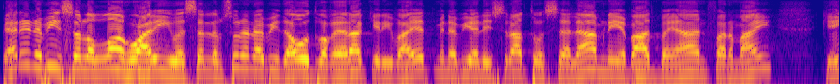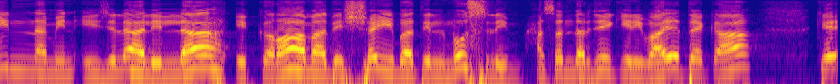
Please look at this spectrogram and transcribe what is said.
پیارے نبی صلی اللہ علیہ وسلم، سنن نبی دعود وغیرہ کی روایت میں نبی علیہ السلام نے یہ بات بیان فرمائی کہ ان من اجلال اللہ اکرام دی شیبت المسلم۔ حسن درجے کی روایت ہے کہا کہ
